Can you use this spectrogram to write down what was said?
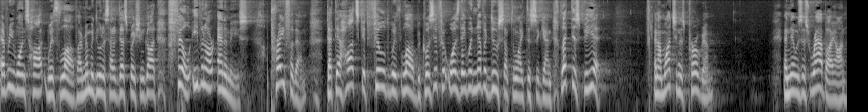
everyone's heart with love. I remember doing this out of desperation God, fill even our enemies Pray for them that their hearts get filled with love because if it was, they would never do something like this again. Let this be it. And I'm watching this program, and there was this rabbi on.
